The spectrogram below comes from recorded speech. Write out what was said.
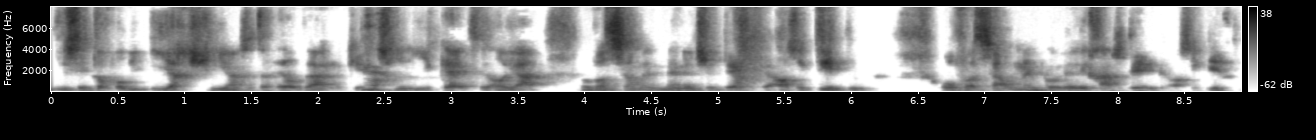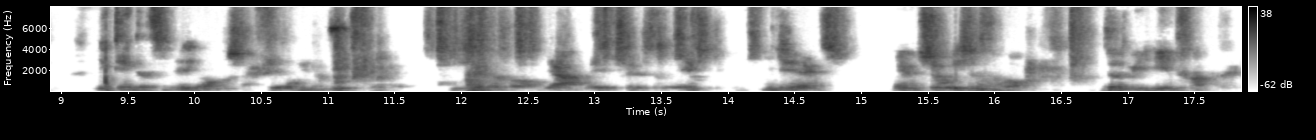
zit toch wel die hiërarchie, ja, zit er heel duidelijk in. Ja. Dus je, je kijkt wel, ja, maar wat zou mijn manager denken als ik dit doe? Of wat zouden mijn collega's denken als ik dit doe? Ik denk dat de Nederlanders daar veel meer vinden. Die zeggen gewoon, ja, nee, we zijn het er eens, ik ben het niet eens. En zo is het gewoon. Dat je niet in Frankrijk.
